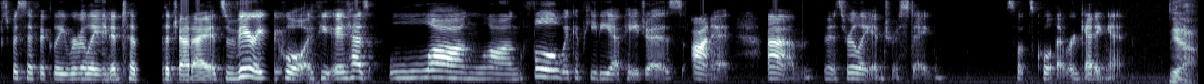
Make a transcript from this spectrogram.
specifically related to the Jedi. It's very cool. If you, it has long, long, full Wikipedia pages on it, um, and it's really interesting. So it's cool that we're getting it. Yeah.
